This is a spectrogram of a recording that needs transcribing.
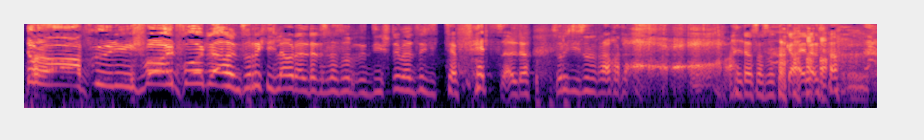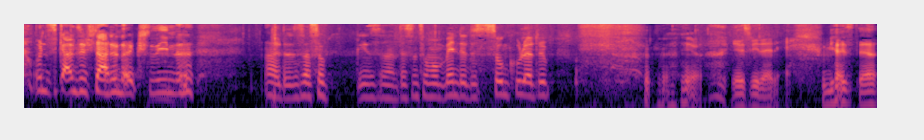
da für die Schweinfurter! Und so richtig laut, Alter, das war so, die Stimme hat sich richtig zerfetzt, Alter. So richtig so ein Rauch. Alter, das war so geil, Alter. Und das ganze Stadion hat geschrien. Alter, das war so, das sind so Momente, das ist so ein cooler Typ. ja, hier ist wieder der. Wie heißt der?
